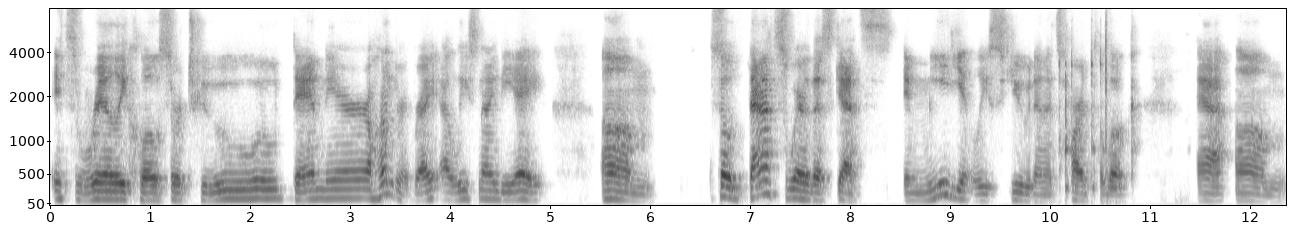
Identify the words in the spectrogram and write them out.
it's really closer to damn near 100, right? At least 98. Um, so that's where this gets immediately skewed, and it's hard to look at um,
